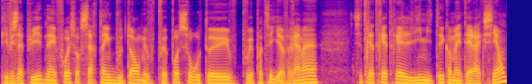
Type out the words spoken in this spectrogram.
Puis vous appuyez d'un fois sur certains boutons, mais vous ne pouvez pas sauter, vous pouvez pas. Il y a vraiment. C'est très, très, très limité comme interaction.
